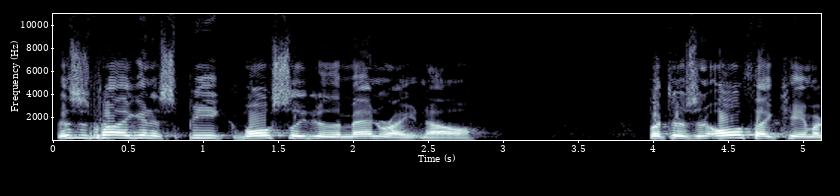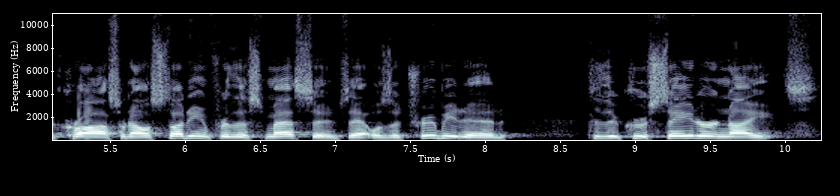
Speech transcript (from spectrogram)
This is probably going to speak mostly to the men right now. But there's an oath I came across when I was studying for this message that was attributed to the Crusader Knights.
